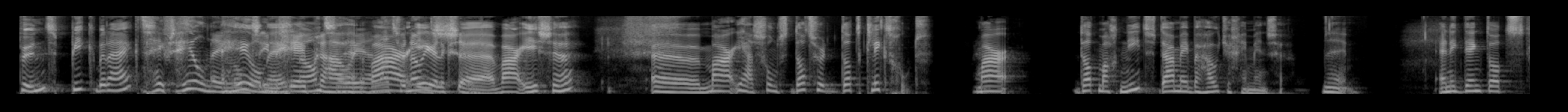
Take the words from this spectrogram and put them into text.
punt, piek bereikt. Het heeft heel Nederland Heel in de greep Nederland. gehouden. Ja. waar we nou is, eerlijk zijn. waar is ze? Maar ja, soms dat soort, dat klikt goed. Maar dat mag niet, daarmee behoud je geen mensen. nee. En ik denk dat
